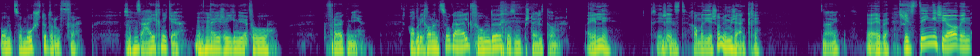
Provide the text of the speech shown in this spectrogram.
und so Muster drauf. So Mhm. Zeichnungen. Und Mhm. der ist irgendwie von, frag mich. Aber ich habe ihn so geil gefunden, dass ich ihn bestellt habe. Ehrlich? Siehst du Mhm. jetzt? Kann man die schon nicht mehr schenken? Nein. Ja, eben. Weil das Ding ist ja, wenn,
